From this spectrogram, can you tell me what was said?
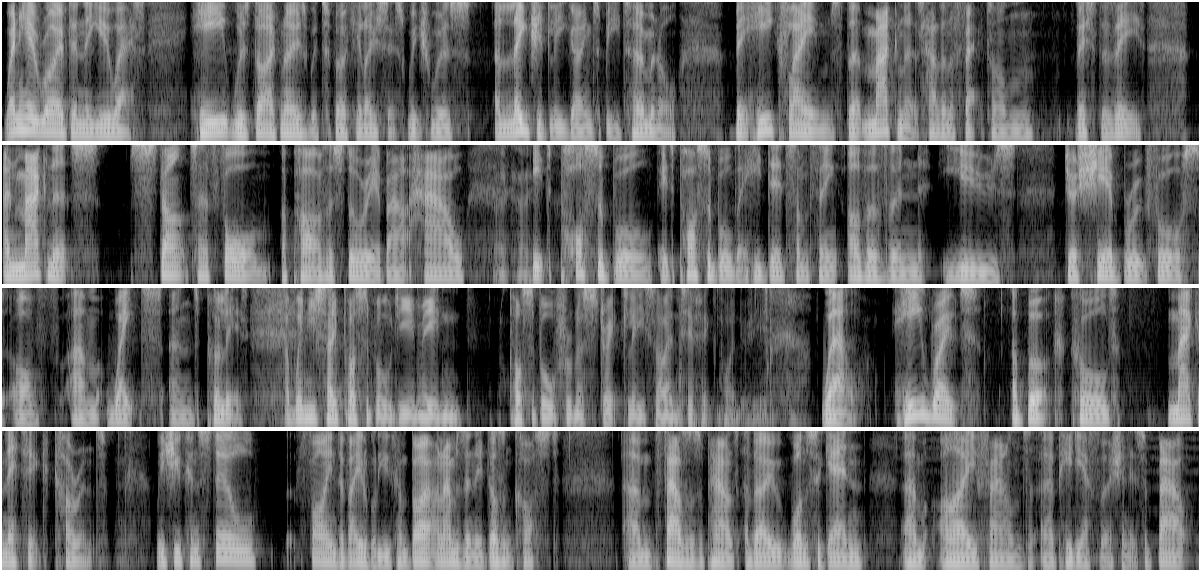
when he arrived in the US, he was diagnosed with tuberculosis, which was allegedly going to be terminal. But he claims that magnets had an effect on this disease. And magnets start to form a part of the story about how Okay. it's possible it's possible that he did something other than use just sheer brute force of um, weights and pulleys. And when you say possible, do you mean possible from a strictly scientific point of view? Well, he wrote a book called Magnetic Current, which you can still find available. You can buy it on Amazon. It doesn't cost um, thousands of pounds. Although, once again, um, I found a PDF version. It's about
